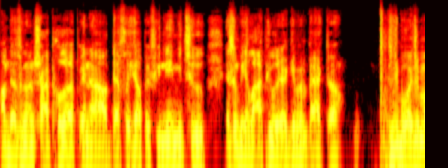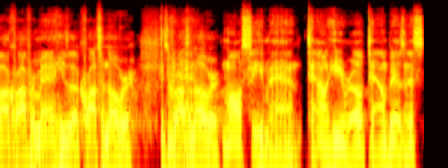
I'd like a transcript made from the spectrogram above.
I'm definitely going to try to pull up, and I'll definitely help if you need me to. There's gonna be a lot of people there giving back though. It's your boy Jamal Crawford, man. He's uh, crossing over. He's Man. crossing over. Mall C, man, town hero, town business.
